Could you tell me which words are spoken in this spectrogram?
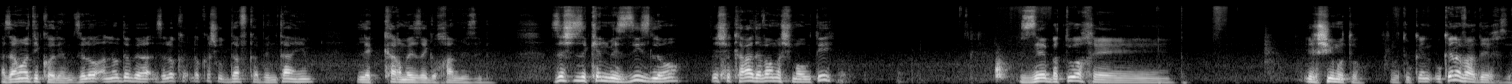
אז אמרתי קודם, זה לא, אני לא מדבר, זה לא, לא קשור דווקא בינתיים לקר מזג או חם מזג. זה שזה כן מזיז לו, זה שקרה דבר משמעותי, זה בטוח אה, הרשים אותו. זאת אומרת, הוא כן, הוא כן עבר דרך זה.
